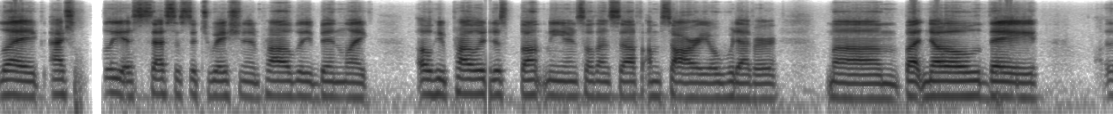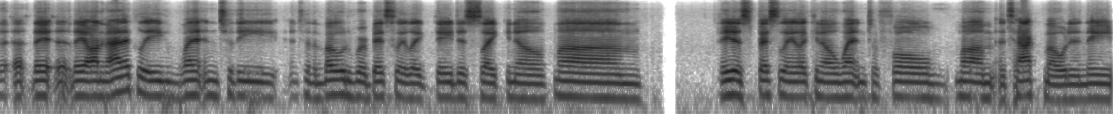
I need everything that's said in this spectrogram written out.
like actually assessed the situation and probably been like oh he probably just bumped me and so that stuff i'm sorry or whatever um but no they uh, they uh, they automatically went into the into the mode where basically like they just like you know um they just basically like you know went into full um attack mode and they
